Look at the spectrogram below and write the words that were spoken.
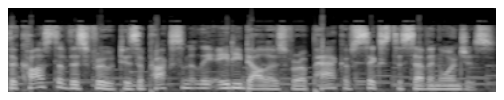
The cost of this fruit is approximately $80 for a pack of 6 to 7 oranges.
